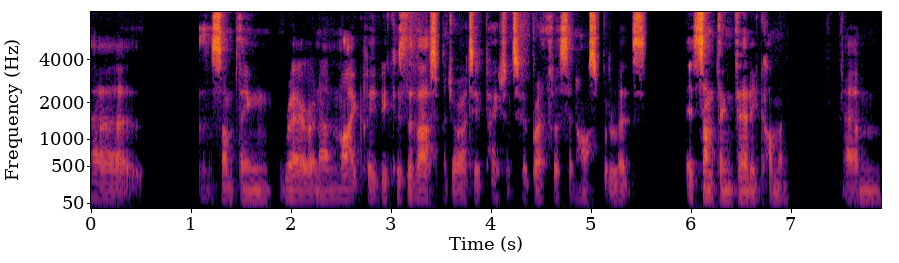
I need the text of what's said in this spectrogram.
uh, something rare and unlikely because the vast majority of patients who are breathless in hospital, it's it's something fairly common. Um,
